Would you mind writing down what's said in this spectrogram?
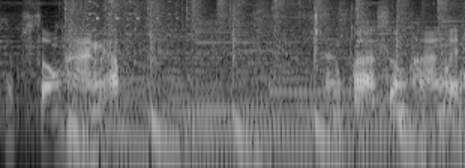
แบบสองหางนะครับ หางผ้าสองหางเลย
